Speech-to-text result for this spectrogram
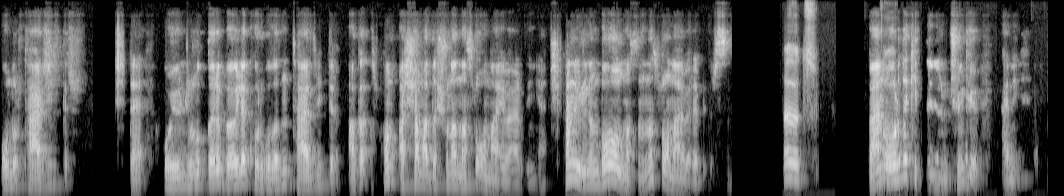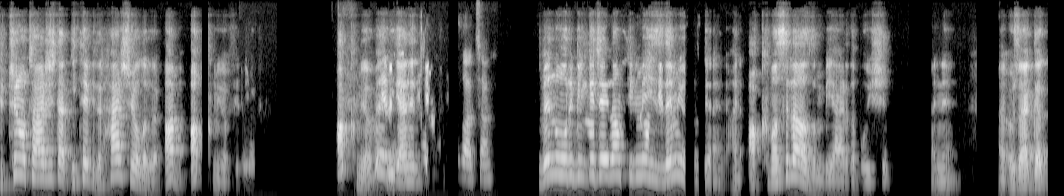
olur tercihtir. İşte oyunculukları böyle kurguladın tercihtir. Aga, son aşamada şuna nasıl onay verdin ya? Çıkan ürünün bu olmasını nasıl onay verebilirsin? Evet. Ben Doğru. orada kilitlenirim. Çünkü hani bütün o tercihler itebilir. Her şey olabilir. Abi akmıyor film. Akmıyor ve evet. yani zaten. Ve Nuri Bilge Ceylan filmi izlemiyoruz yani. Hani akması lazım bir yerde bu işin. Hani yani özellikle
